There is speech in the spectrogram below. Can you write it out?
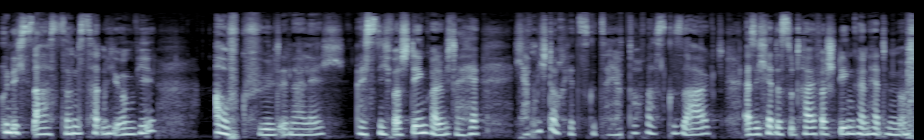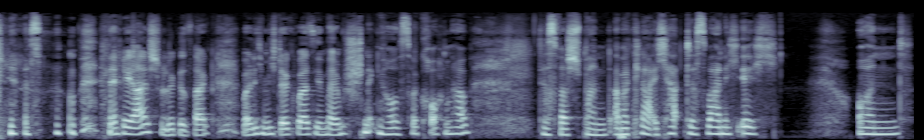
Und ich saß dann, das hat mich irgendwie aufgefühlt innerlich, weil ich es nicht verstehen konnte. Ich dachte, hä, ich habe mich doch jetzt gezeigt, ich habe doch was gesagt. Also ich hätte es total verstehen können, hätte mir das in der Realschule gesagt, weil ich mich da quasi in meinem Schneckenhaus verkrochen habe. Das war spannend. Aber klar, ich das war nicht ich. Und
